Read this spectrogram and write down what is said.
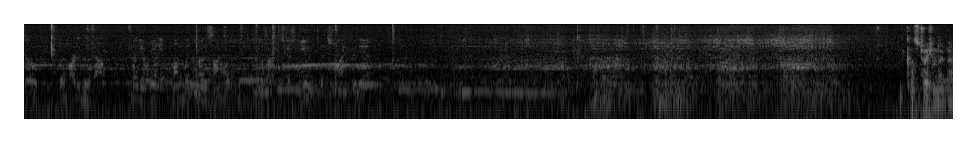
So wholeheartedly about. When you're really Concentration mode now.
